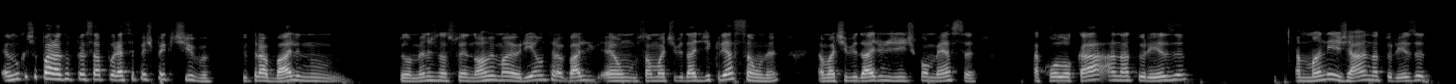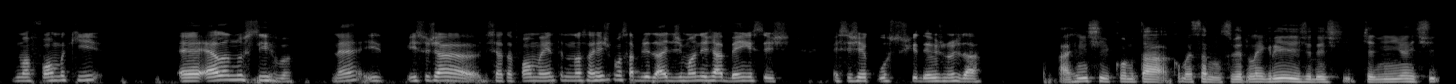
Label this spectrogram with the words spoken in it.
eu nunca tinha parado para pensar por essa perspectiva. Que o trabalho, no, pelo menos na sua enorme maioria, é um trabalho, é um, só uma atividade de criação, né? É uma atividade onde a gente começa a colocar a natureza, a manejar a natureza de uma forma que é, ela nos sirva, né? E isso já, de certa forma, entra na nossa responsabilidade de manejar bem esses, esses recursos que Deus nos dá. A gente, quando tá começando a se ver na igreja, desde pequenininho, a gente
